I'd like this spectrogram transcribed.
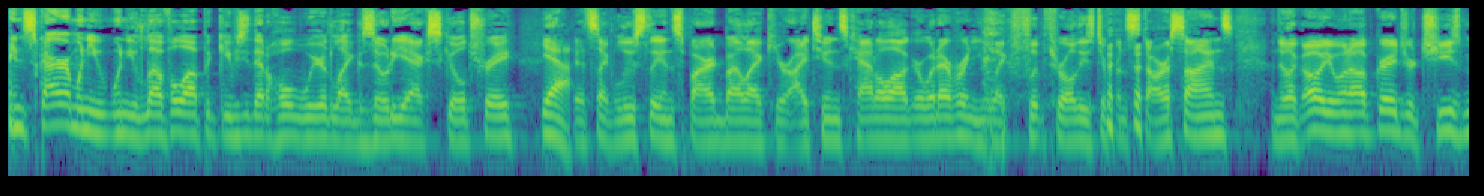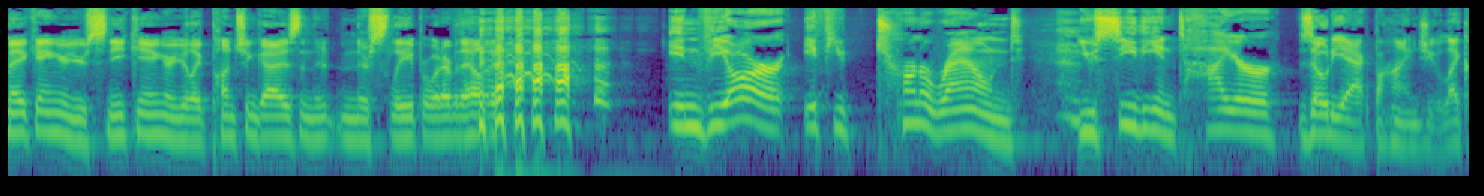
in Skyrim, when you when you level up, it gives you that whole weird like zodiac skill tree. Yeah. it's like loosely inspired by like your iTunes catalog or whatever, and you like flip through all these different star signs, and they're like, oh, you want to upgrade your cheese making, or you're sneaking, or you're like punching guys in their, in their sleep, or whatever the hell. It is. in VR, if you turn around, you see the entire zodiac behind you. Like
